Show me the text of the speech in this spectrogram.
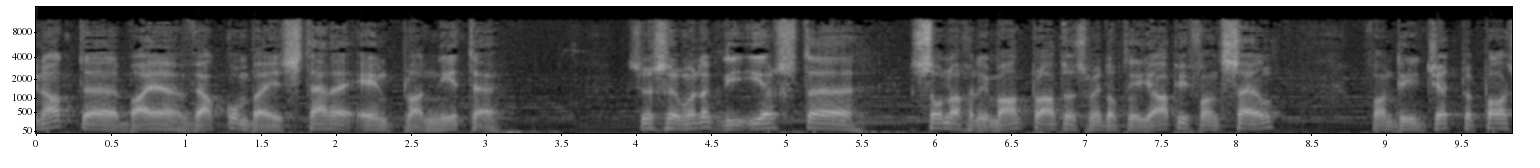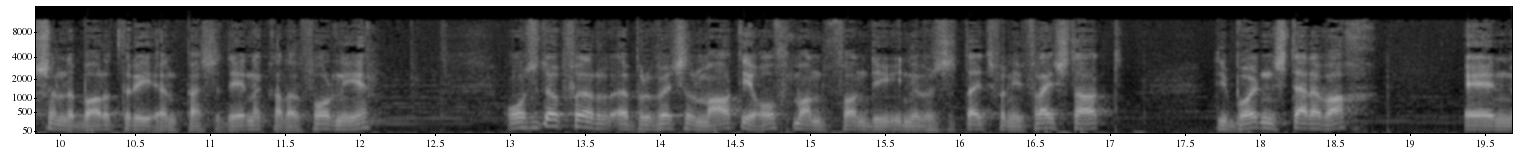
Goeienaand, uh, baie welkom by Sterre en Planete. Soos gewoonlik die eerste Sondag in die maand praat ons met Dr. Japie van Sail van die Jet Propulsion Laboratory in Pasadena, Kalifornië. Ons het ook vir uh, professor Mati Hofman van die Universiteit van die Vrystaat, die Boden Sterrewag en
